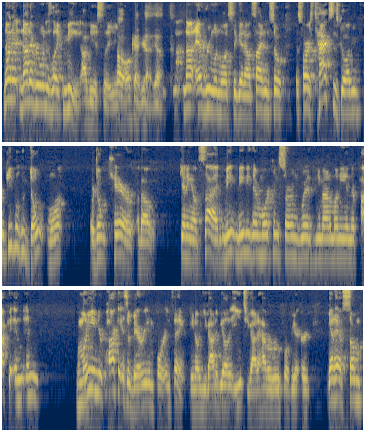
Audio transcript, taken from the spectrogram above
not not everyone is like me, obviously. You know? Oh, okay, yeah, yeah. Not, not everyone wants to get outside, and so as far as taxes go, I mean, for people who don't want or don't care about getting outside, may, maybe they're more concerned with the amount of money in their pocket. And, and money in your pocket is a very important thing. You know, you got to be able to eat. You got to have a roof over your, or you got to have some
